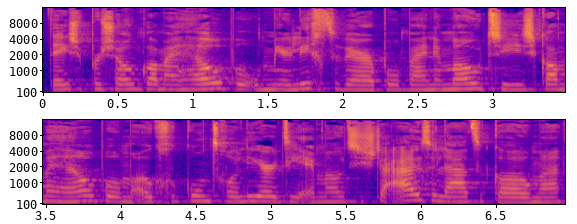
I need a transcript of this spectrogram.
deze persoon kan mij helpen om meer licht te werpen op mijn emoties. Kan me helpen om ook gecontroleerd die emoties eruit te laten komen.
